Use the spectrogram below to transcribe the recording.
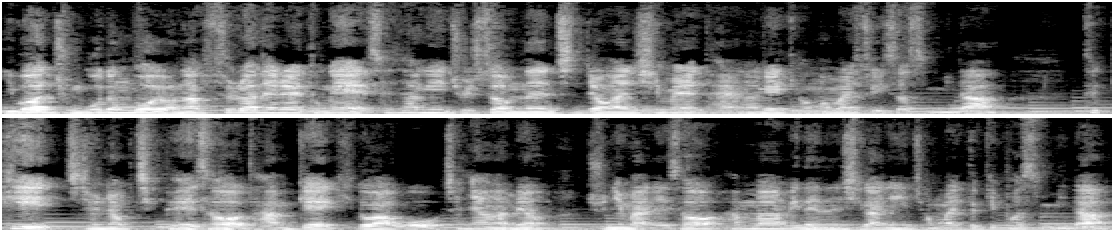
이번 중고등부 연합 수련회를 통해 세상이 줄 수 없는 진정한 쉼을 다양하게 경험할 수 있었습니다. 특히 저녁 집회에서 다 함께 기도하고 찬양하며 주님 안에서 한마음이 되는 시간이 정말 뜻깊었습니다.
